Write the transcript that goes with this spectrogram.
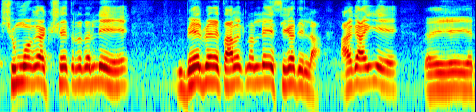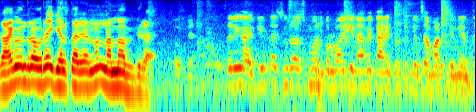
ಶಿವಮೊಗ್ಗ ಕ್ಷೇತ್ರದಲ್ಲಿ ಬೇರೆ ಬೇರೆ ತಾಲೂಕಿನಲ್ಲಿ ಸಿಗೋದಿಲ್ಲ. ಹಾಗಾಗಿ ಈ ರಾಘವೇಂದ್ರ ಅವರೇ ಗೆಲ್ತಾರೆ ಅನ್ನೋ ನಮ್ಮ ಅಭಿಪ್ರಾಯ. ಸರ್ ಈಗ ಗೀತಾ ಶಿವರಾಜ್ ಕುಮಾರ್ ಪರವಾಗಿ ನಾವೇ ಕಾರ್ಯಕರ್ತ ಕೆಲಸ ಮಾಡ್ತೀನಿ ಅಂತ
